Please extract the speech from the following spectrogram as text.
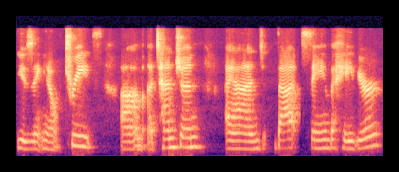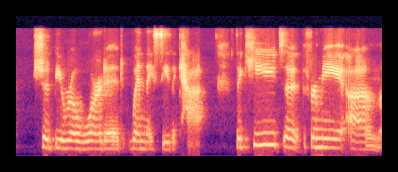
using you know treats um, attention and that same behavior should be rewarded when they see the cat the key to for me um,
